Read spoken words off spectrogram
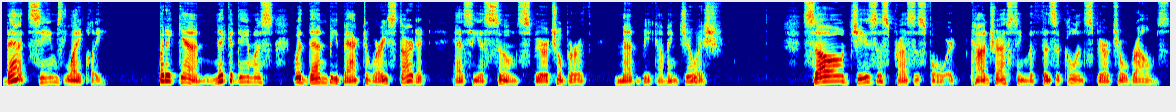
That seems likely. But again, Nicodemus would then be back to where he started, as he assumed spiritual birth meant becoming Jewish. So Jesus presses forward contrasting the physical and spiritual realms.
